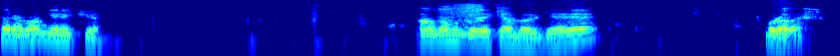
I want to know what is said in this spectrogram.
taramam gerekiyor. Almamız gereken bölge buralar.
